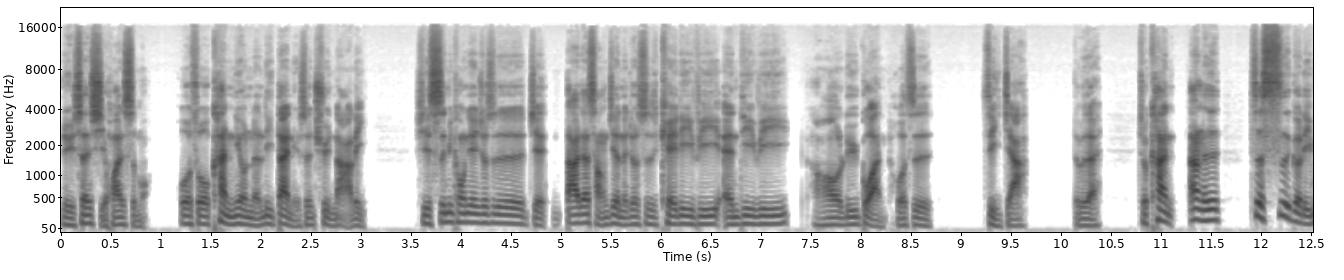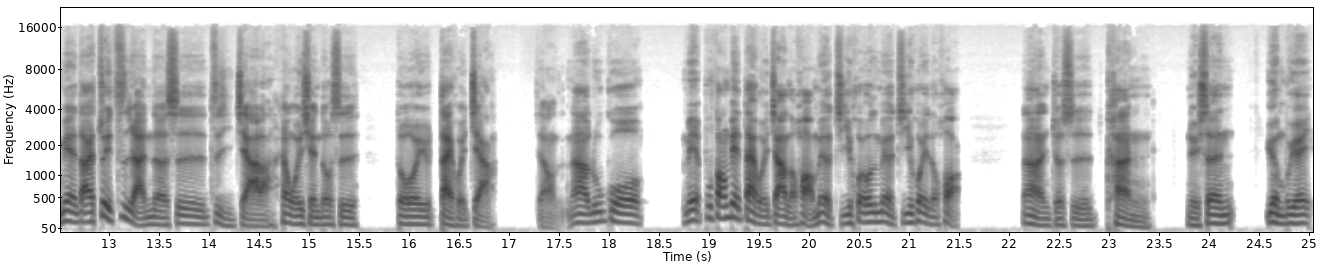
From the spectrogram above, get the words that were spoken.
女生喜欢什么，或者说看你有能力带女生去哪里。其实私密空间就是简大家常见的就是 KTV、NTV。然后旅馆或是自己家，对不对？就看，当然这四个里面，大概最自然的是自己家啦。像我以前都是都会带回家这样子。那如果没有不方便带回家的话，没有机会或者没有机会的话，那你就是看女生愿不愿意。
